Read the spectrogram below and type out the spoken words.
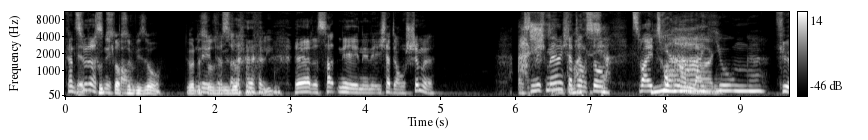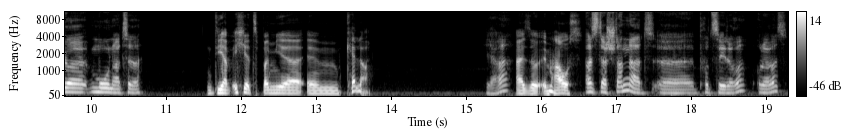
Kannst Ja, du das tut's nicht doch bauen? sowieso. Du hattest Nee, doch sowieso schon fliegen. Ja, das hat, nee, nee, nee, ich hatte auch Schimmel. Weißt du nicht mehr? stimmt, Ich du hatte auch so ja- zwei Ja, Trockenanlagen Junge. für Monate. Die habe ich jetzt bei mir im Keller, Ja? also im Haus. Also ist das Standardprozedere, äh, oder was?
